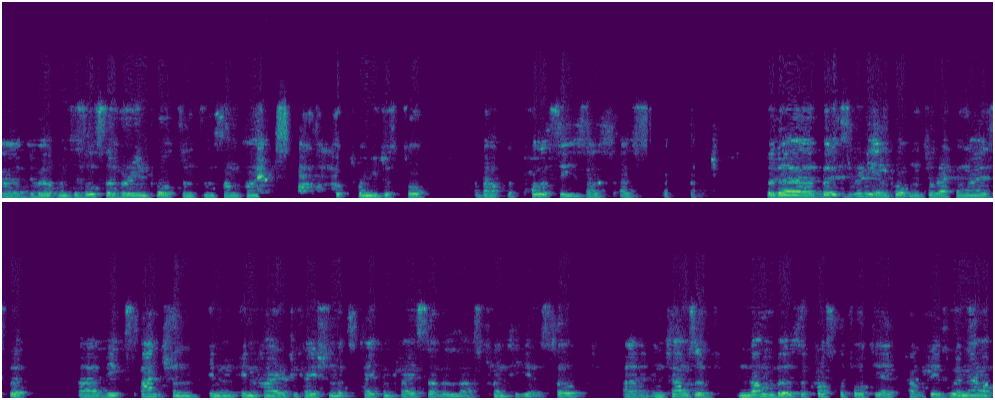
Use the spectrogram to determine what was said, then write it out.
uh, development is also very important and sometimes overlooked when you just talk about the policies as, as, as such. But, uh, but it's really important to recognize that uh, the expansion in, in higher education that's taken place over the last 20 years. So uh, in terms of numbers across the 48 countries, we're now at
